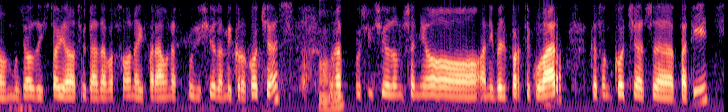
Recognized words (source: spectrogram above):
el Museu d'Història de la Ciutat de Barcelona hi farà una exposició de microcotxes, una exposició d'un senyor a nivell particular, que són cotxes eh, petits,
